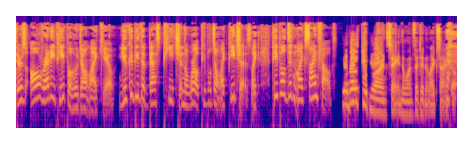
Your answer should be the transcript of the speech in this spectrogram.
there's already people who don't like you. You could be the best peach in the world. People don't like peaches. Like people didn't like Seinfeld. Yeah, those people are insane. The ones that didn't like Seinfeld.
